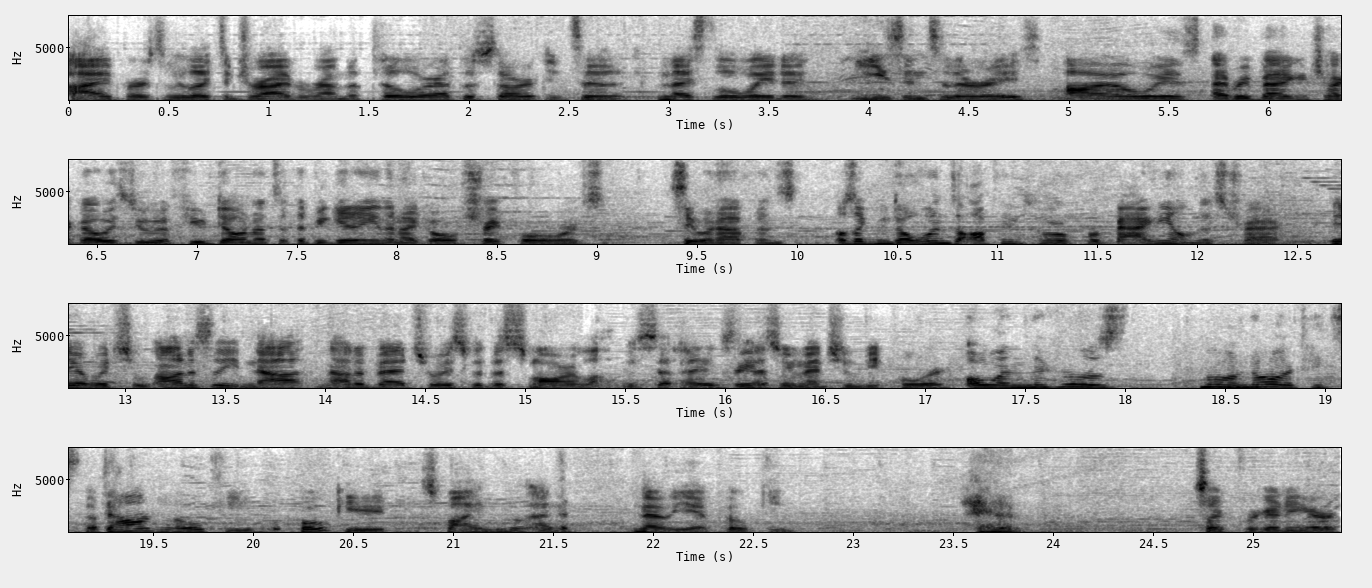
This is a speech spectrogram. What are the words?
I personally like to drive around the pillar at the start. It's a nice little way to ease into the race. I always, every bagging track, I always do a few donuts at the beginning and then I go straight forwards, see what happens. I was like, no one's opting to go for bagging on this track. Yeah, which honestly not not a bad choice with the smaller lot, set as, Agree. as we mentioned before. Oh, and there was No, no, it takes The down Pokey. Pokey. Spine? I, no, yeah, Pokey. It's like forgetting your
